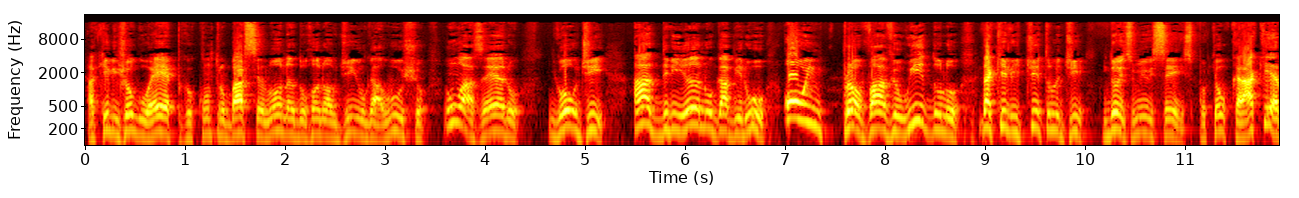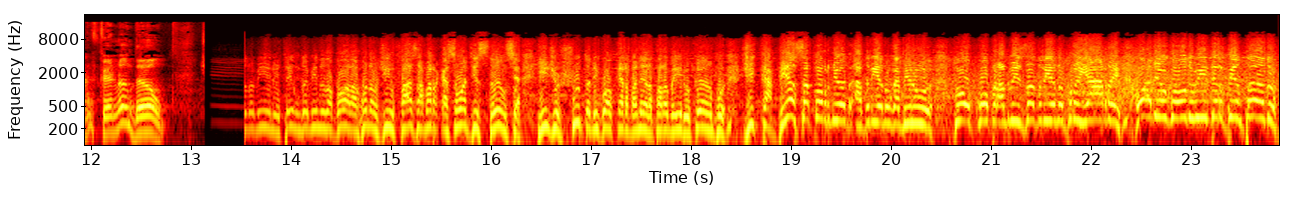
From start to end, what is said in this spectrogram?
aquele jogo épico contra o Barcelona do Ronaldinho Gaúcho, 1 a 0, gol de Adriano Gabiru, o improvável ídolo daquele título de 2006, porque o craque era o Fernandão. Domínio, tem um domínio da bola, Ronaldinho faz a marcação à distância, Índio chuta de qualquer maneira para o meio do campo, de cabeça torneou Adriano Gabiru, tocou para Luiz Adriano para o Yarley, olha o gol do Inter pintando,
